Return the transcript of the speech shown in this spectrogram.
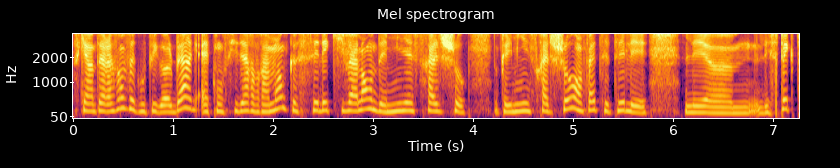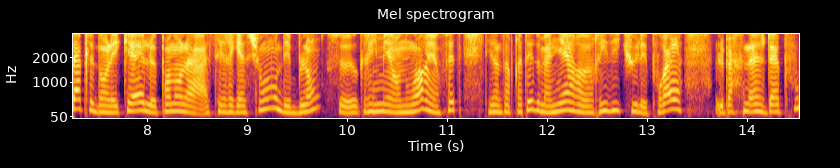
Ce qui est intéressant, c'est que Whoopi Goldberg, elle considère vraiment que c'est l'équivalent des minstrel shows. Donc les minstrel shows, en fait, c'était les les, euh, les spectacles dans lesquels, pendant la ségrégation, des blancs se grimaient en noir et en fait les interprétaient de manière euh, ridicule. Et pour elle, le personnage d'Apu,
